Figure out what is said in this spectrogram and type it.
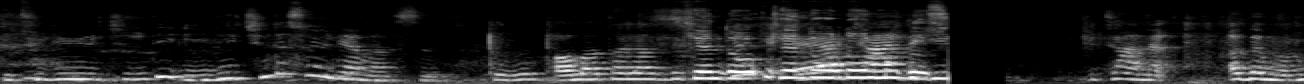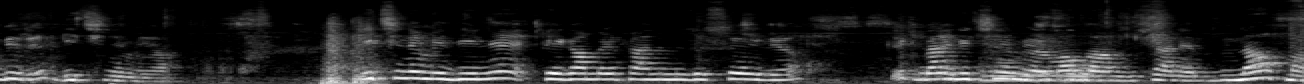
kötülüğü için değil, iyiliği için de söyleyemezsin. Allah Teala Kendi kendi eğer orada olmadığı iyi- bir tane adamın biri geçinemiyor. Geçinemediğini Peygamber Efendimiz de söylüyor. Diyor ki ben geçinemiyorum Allah'ım. Yani ne yapmam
